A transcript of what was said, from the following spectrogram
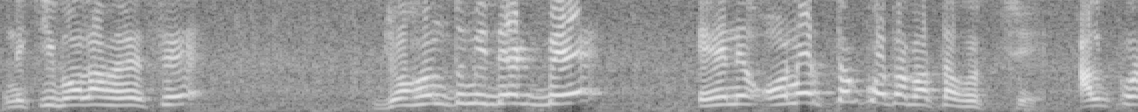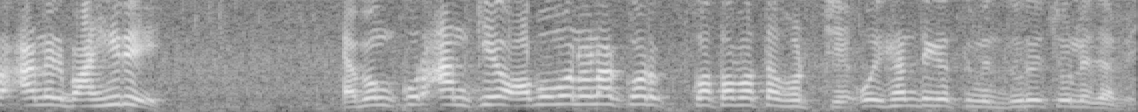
মানে কী বলা হয়েছে? যখন তুমি দেখবে, এখানে অনর্থক কথাবার্তা হচ্ছে। আল কোরআনের বাহিরে এবং কোরআনকে অবমাননা কর কথাবার্তা হচ্ছে, ওইখান থেকে তুমি দূরে চলে যাবে।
